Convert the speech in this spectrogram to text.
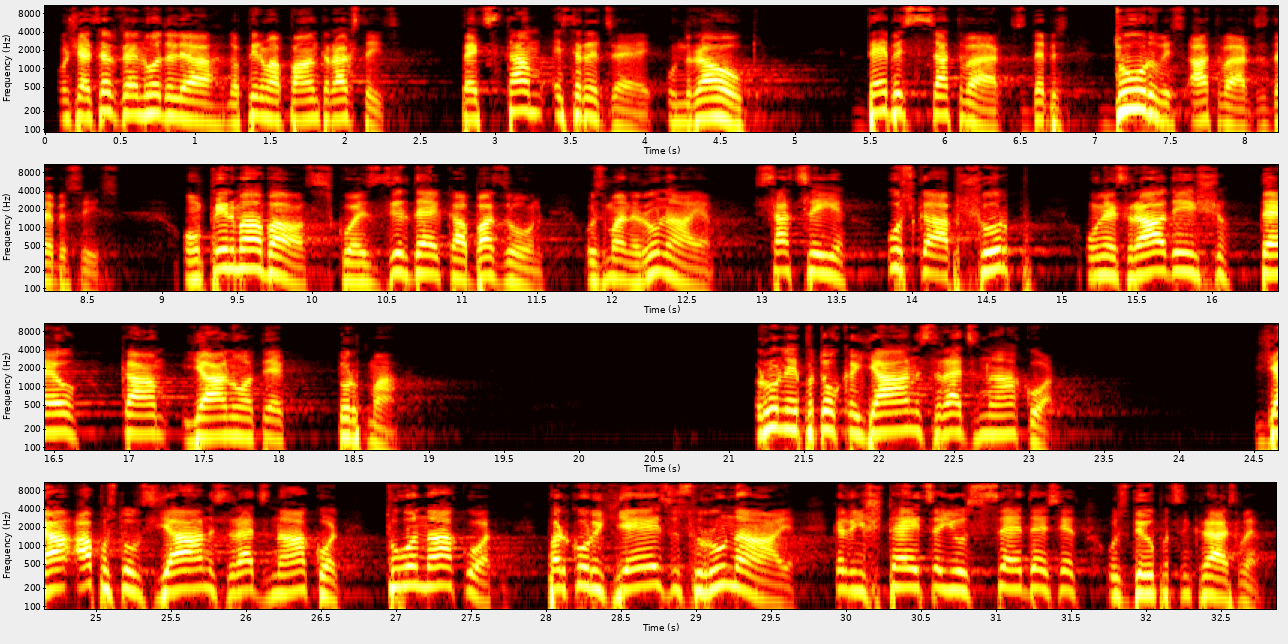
Un šajā 4. nodaļā no 1. panta rakstīts, pēc tam es redzēju un raugi, debesis atvērtas, debes, durvis atvērtas debesīs. Un pirmā balss, ko es dzirdēju kā bazūna, uz mani runāja, sacīja, uzkāp šurp un es rādīšu tev, kam jānotiek turpmāk. Runāja par to, ka Jānis redz nākotni. Jā, apustulis Jānis redz nākotni, to nākotni, par kuru Jēzus runāja, kad viņš teica, jūs sēdēsiet uz 12 krēsliem.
